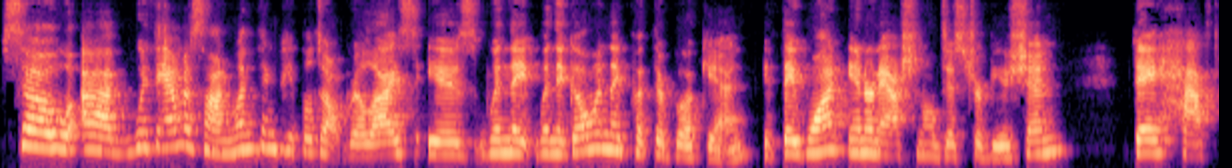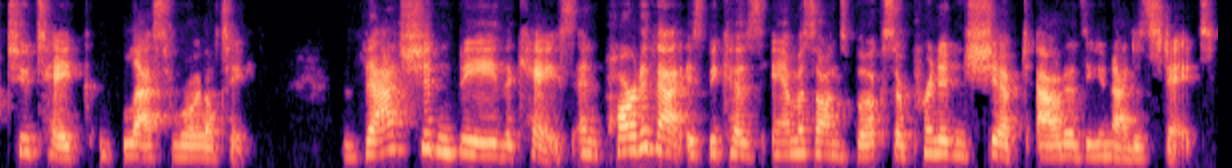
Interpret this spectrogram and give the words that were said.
So uh, with Amazon, one thing people don't realize is when they when they go and they put their book in, if they want international distribution, they have to take less royalty that shouldn't be the case. And part of that is because Amazon's books are printed and shipped out of the United States.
